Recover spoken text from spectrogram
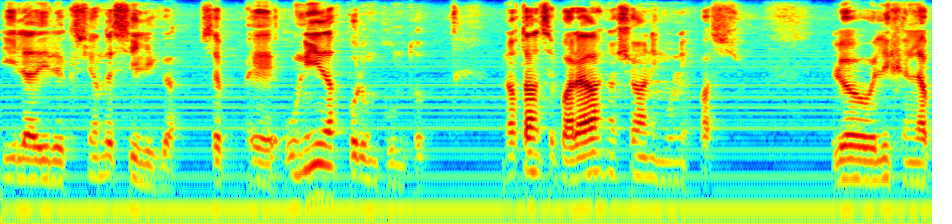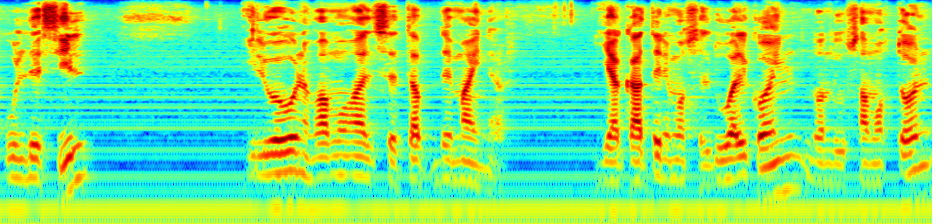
y la dirección de Silica, eh, unidas por un punto. No están separadas, no llevan ningún espacio. Luego eligen la pool de SIL y luego nos vamos al setup de miner. Y acá tenemos el dual coin donde usamos TON,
